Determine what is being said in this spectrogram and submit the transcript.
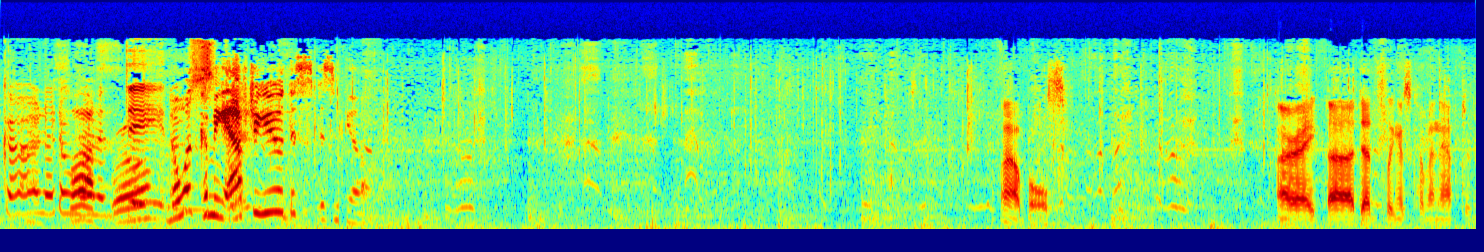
god, I don't want to date. No I'm one's coming after you. This is pissing me off. Oh, balls. Alright, uh, Deathslinger's coming after me.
